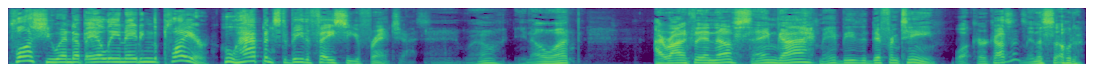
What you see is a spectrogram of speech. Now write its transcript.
Plus, you end up alienating the player who happens to be the face of your franchise. Well, you know what? Ironically enough, same guy, may be the different team. What, Kirk Cousins? Minnesota.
